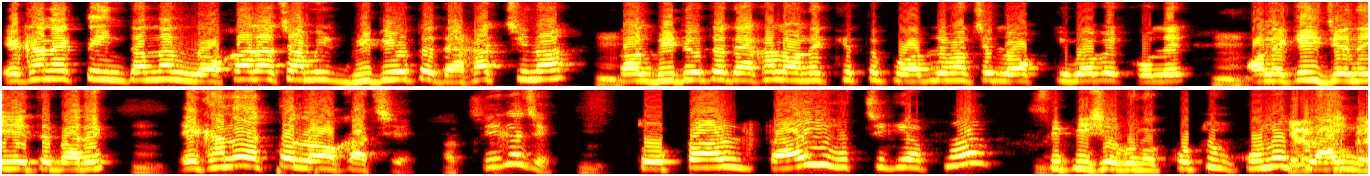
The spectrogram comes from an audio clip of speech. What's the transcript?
এখানে একটা ইন্টারনাল লকার আছে আমি ভিডিওতে দেখাচ্ছি না। কারণ ভিডিওতে দেখালে অনেক ক্ষেত্রে প্রবলেম আছে লক কীভাবে খোলে অনেকেই জেনে যেতে পারে। এখানে এখানেও একটা লক আছে আচ্ছা। ঠিক আছে। টোটালটাই হচ্ছে কি আপনার সিপি সেগুনে কোনো প্লাই নেই।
